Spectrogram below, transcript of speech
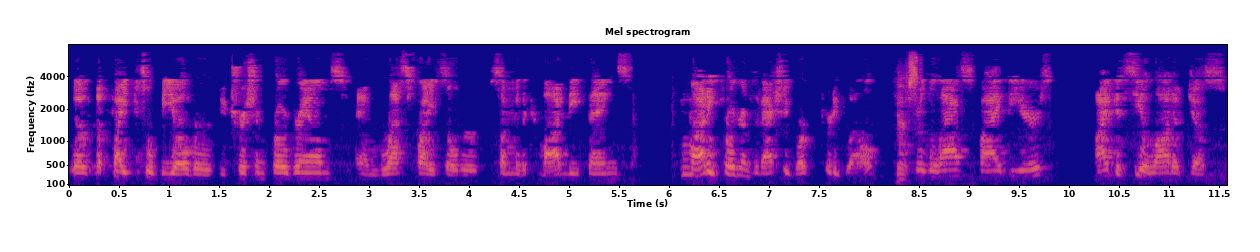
the, the fights will be over nutrition programs and less fights over some of the commodity things. Commodity programs have actually worked pretty well yes. for the last five years. I could see a lot of just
